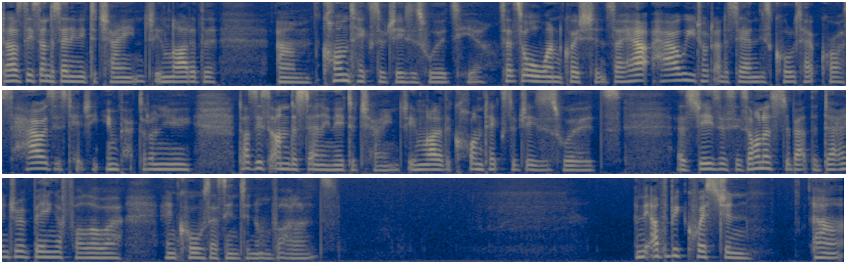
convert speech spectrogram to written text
Does this understanding need to change in light of the um, context of Jesus' words here? So that's all one question. So how how were you taught to understand this call to take up cross? How has this teaching impacted on you? Does this understanding need to change in light of the context of Jesus' words? As Jesus is honest about the danger of being a follower and calls us into nonviolence. And the other big question uh,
